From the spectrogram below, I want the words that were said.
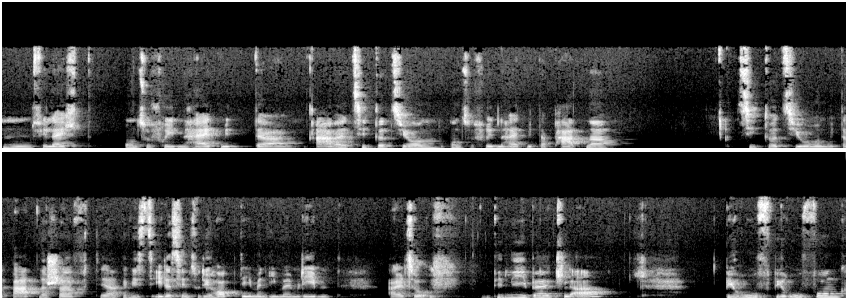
hm, vielleicht Unzufriedenheit mit der Arbeitssituation, Unzufriedenheit mit der Partnersituation, mit der Partnerschaft. Ja, ihr wisst eh, das sind so die Hauptthemen immer im Leben. Also die Liebe, klar, Beruf, Berufung,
